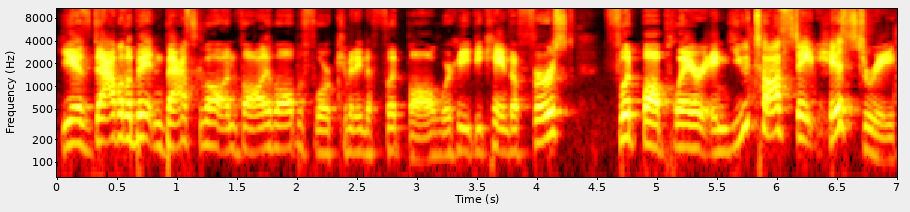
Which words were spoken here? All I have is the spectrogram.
He has dabbled a bit in basketball and volleyball before committing to football, where he became the first football player in Utah State history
